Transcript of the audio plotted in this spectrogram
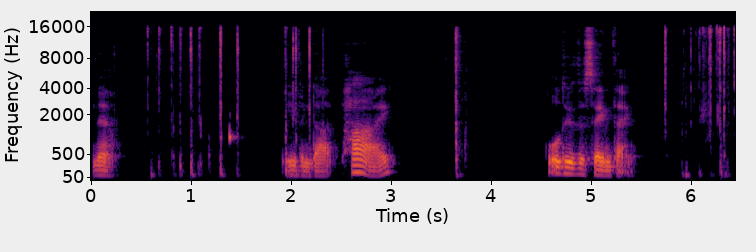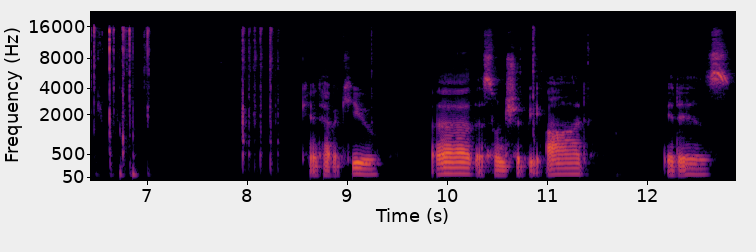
Now, even.py will do the same thing. Can't have a q. Uh, this one should be odd. It is.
